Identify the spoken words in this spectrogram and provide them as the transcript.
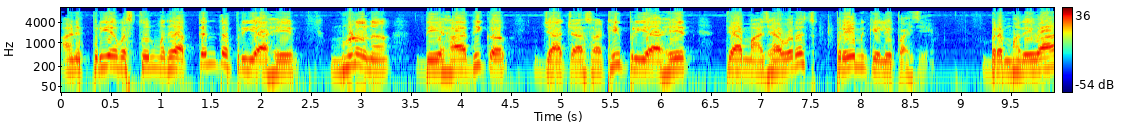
आणि प्रिय वस्तूंमध्ये अत्यंत प्रिय आहे म्हणून देहाधिक ज्याच्यासाठी प्रिय आहेत त्या माझ्यावरच प्रेम केले पाहिजे. ब्रह्मदेवा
